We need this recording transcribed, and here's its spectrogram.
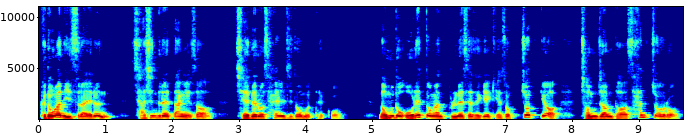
그동안 이스라엘은 자신들의 땅에서 제대로 살지도 못했고 너무도 오랫동안 블레셋에게 계속 쫓겨 점점 더 산 쪽으로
